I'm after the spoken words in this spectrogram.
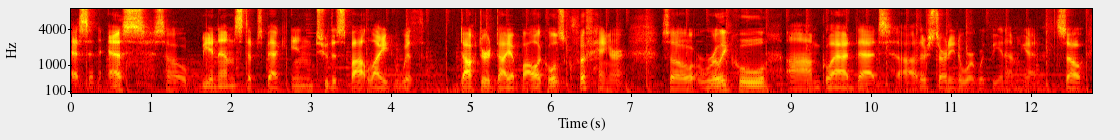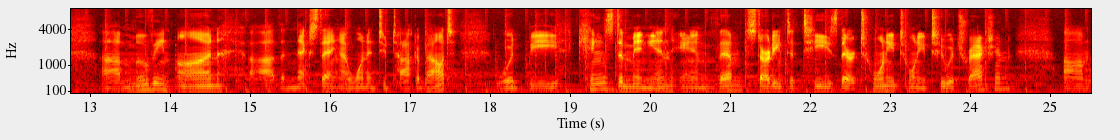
S&S. So B&M steps back into the spotlight with Dr. Diabolical's Cliffhanger. So really cool. I'm glad that uh, they're starting to work with B&M again. So uh, moving on, uh, the next thing I wanted to talk about would be Kings Dominion and them starting to tease their 2022 attraction. Um,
